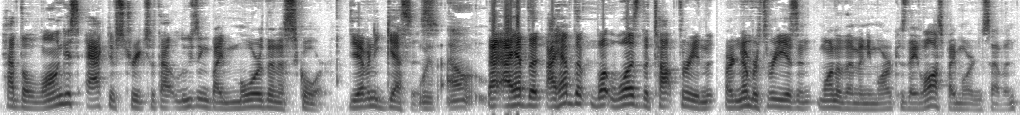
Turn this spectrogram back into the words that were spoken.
have the longest active streaks without losing by more than a score? Do you have any guesses? Without, I have the I have the what was the top three, and or number three isn't one of them anymore because they lost by more than seven.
